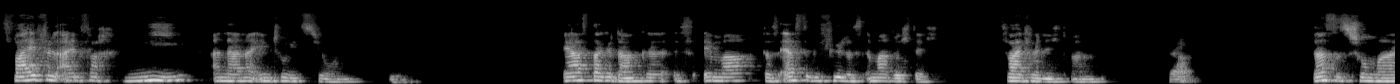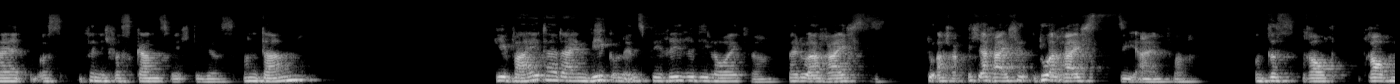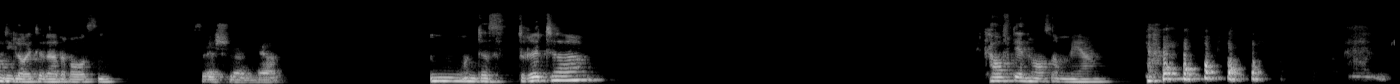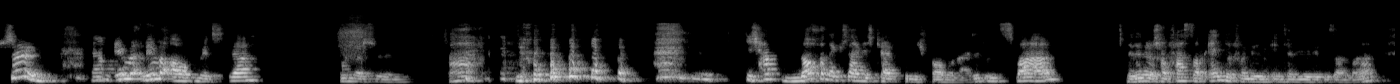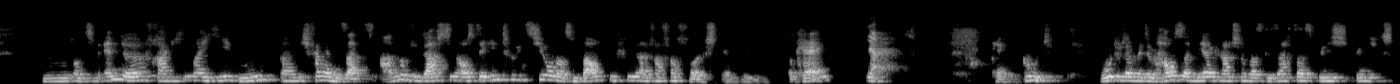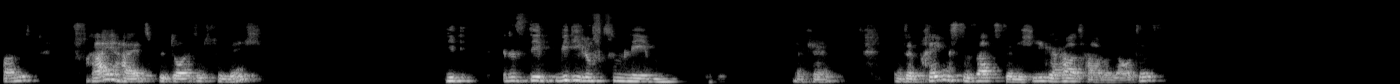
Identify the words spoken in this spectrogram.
Zweifel einfach nie an deiner Intuition. Erster Gedanke ist immer, das erste Gefühl ist immer richtig. Zweifel nicht dran. Ja. Das ist schon mal was, finde ich, was ganz Wichtiges. Und dann geh weiter deinen Weg und inspiriere die Leute, weil du erreichst, du, ich erreiche, du erreichst sie einfach. Und das braucht, brauchen die Leute da draußen. Sehr schön, ja. Mm, und das dritte, kauf dir ein Haus am Meer. schön. Ja. Nehmen, wir, nehmen wir auch mit, ja. Wunderschön. Ah. ich habe noch eine Kleinigkeit für dich vorbereitet. Und zwar wir sind ja schon fast am Ende von diesem Interview, liebe Sandra. Und zum Ende frage ich immer jeden, ähm, ich fange einen Satz an und du darfst ihn aus der Intuition, aus dem Bauchgefühl einfach vervollständigen. Okay? Ja. Okay, gut. Wo du dann mit dem Haus am Meer gerade schon was gesagt hast, bin ich, bin ich gespannt. Freiheit bedeutet für mich? Wie, das ist die, wie die Luft zum Leben. Okay. Und der prägendste Satz, den ich je gehört habe, lautet?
